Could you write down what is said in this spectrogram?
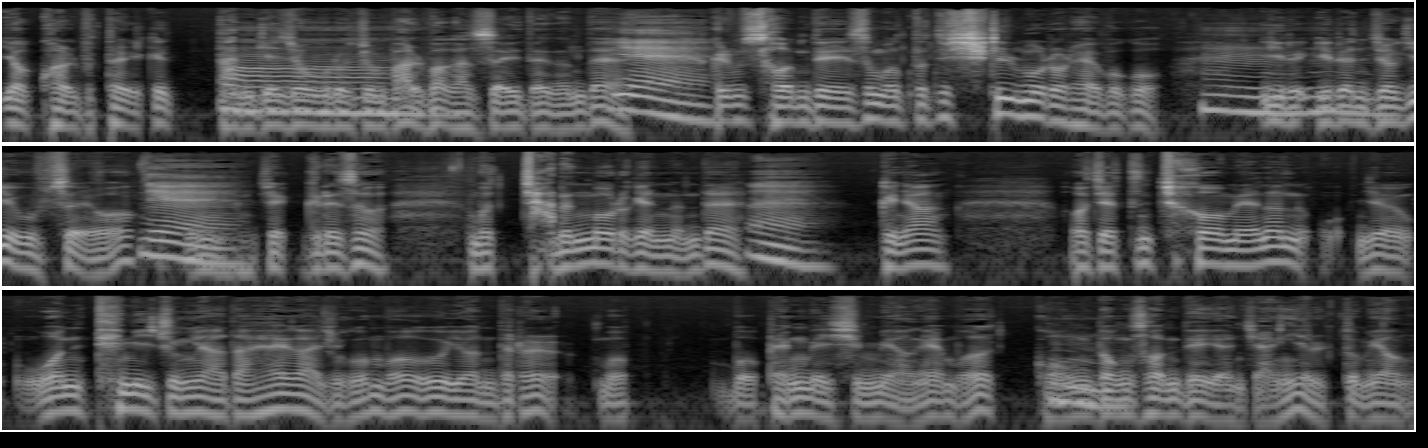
역할부터 이렇게 단계적으로 아. 좀 밟아갔어야 되는데 예. 그럼 선대에서 뭐 어떤 실무를 해보고 음. 이런, 이런 적이 없어요. 예. 음, 이제 그래서 뭐 잘은 모르겠는데 예. 그냥 어쨌든 처음에는 이제 원팀이 중요하다 해가지고 뭐 의원들을 뭐, 뭐 백몇십 명의 뭐 공동선대위원장이 열두 명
